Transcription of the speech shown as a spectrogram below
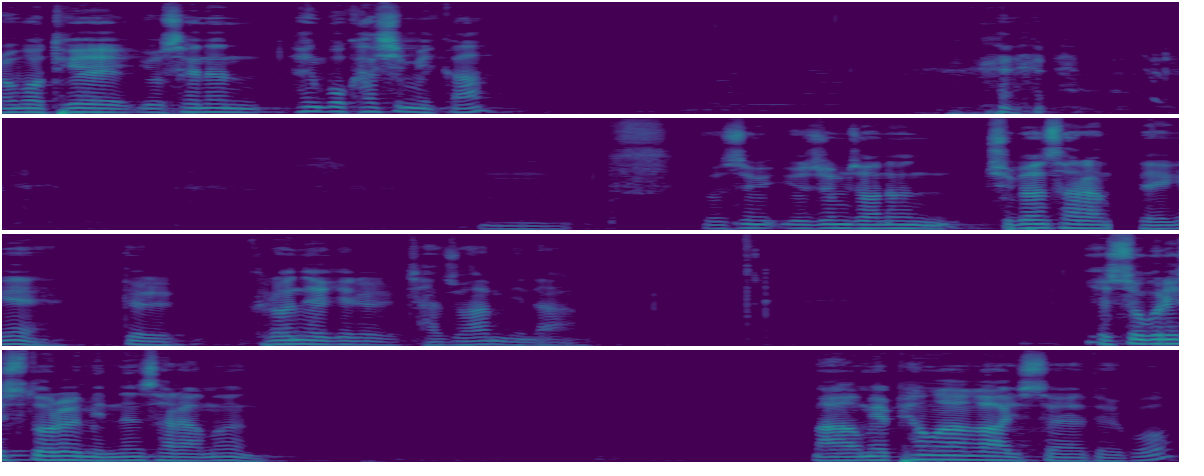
여러분 어떻게 요새는 행복하십니까? 음, 요즘 요즘 저는 주변 사람들에게 늘 그런 얘기를 자주 합니다. 예수 그리스도를 믿는 사람은 마음에 평화가 있어야 되고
